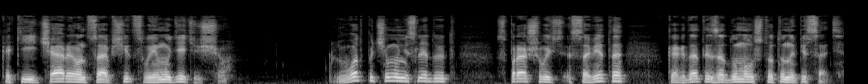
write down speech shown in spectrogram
какие чары он сообщит своему детищу. Вот почему не следует спрашивать совета, когда ты задумал что-то написать.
